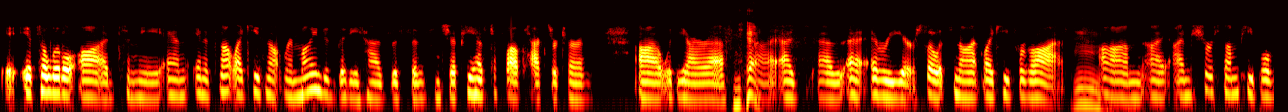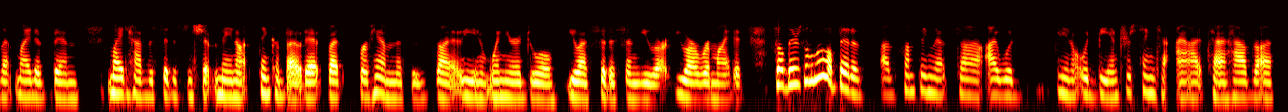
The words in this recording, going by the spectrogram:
It, it's a little odd to me, and and it's not like he's not reminded that he has this citizenship. He has to file tax returns uh, with the IRS Yeah. uh, as, as uh, every year. So it's not like he forgot. Mm. Um, I, I'm sure some people that might have been might have the citizenship may not think about it, but for him, this is uh, you know when you're a dual U.S. citizen, you are you are reminded. So there's a little bit of, of something that uh, I would you know it would be interesting to uh, to have a,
